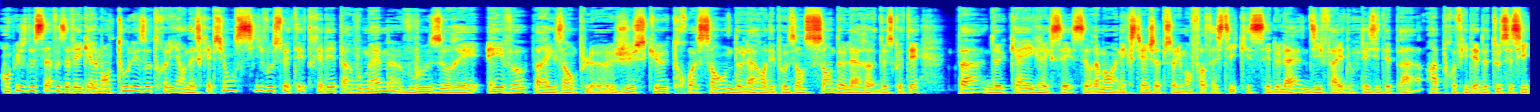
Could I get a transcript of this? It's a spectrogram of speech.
En plus de ça, vous avez également tous les autres liens en description. Si vous souhaitez trader par vous-même, vous aurez Evo par exemple, jusque 300 dollars en déposant 100 dollars de ce côté, pas de KYC, c'est vraiment un exchange absolument fantastique, c'est de la DeFi, donc n'hésitez pas à profiter de tout ceci.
